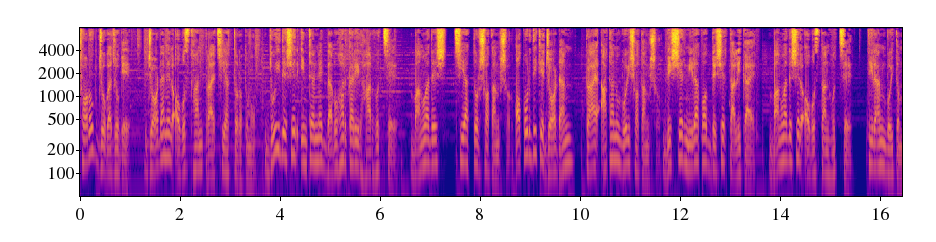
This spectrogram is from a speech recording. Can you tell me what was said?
সড়ক যোগাযোগে জর্ডানের অবস্থান প্রায় ছিয়াত্তরতম। দুই দেশের ইন্টারনেট ব্যবহারকারীর হার হচ্ছে বাংলাদেশ ছিয়াত্তর শতাংশ। অপরদিকে জর্ডান প্রায় আটানব্বই শতাংশ। বিশ্বের নিরাপদ দেশের তালিকায় বাংলাদেশের অবস্থান হচ্ছে তিরানব্বইতম।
